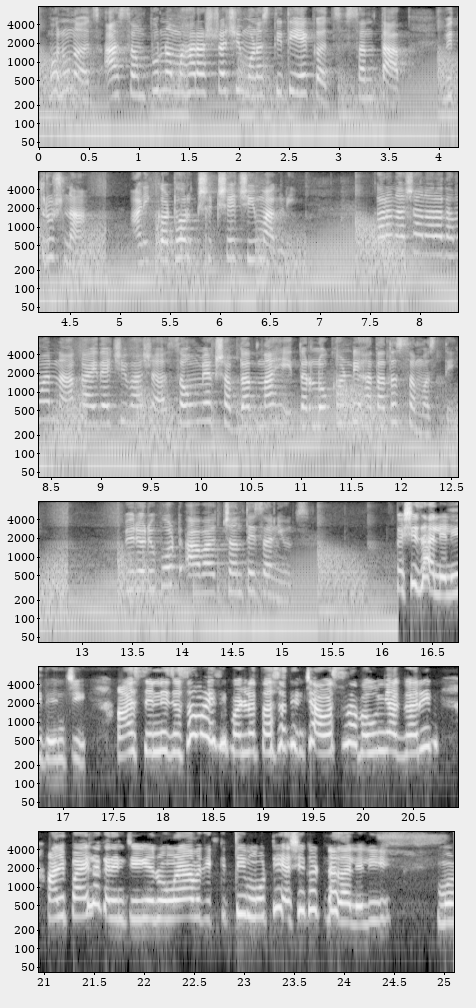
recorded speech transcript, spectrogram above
म्हणूनच आज संपूर्ण महाराष्ट्राची मनस्थिती एकच संताप वितृष्णा आणि कठोर शिक्षेची मागणी. कारण अशा नराधमांना कायद्याची भाषा सौम्य शब्दात नाही तर लोखंडी हातातच समजते. ब्युरो रिपोर्ट आवाज जनतेचा न्यूज. कशी झालेली त्यांची? आज त्यांनी जसं माहिती पडलं तसं त्यांची अवस्था बघून या गरीब आणि पाहिलं का त्यांची? रोंगळ्यामध्ये किती मोठी अशी घटना झालेली. मग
